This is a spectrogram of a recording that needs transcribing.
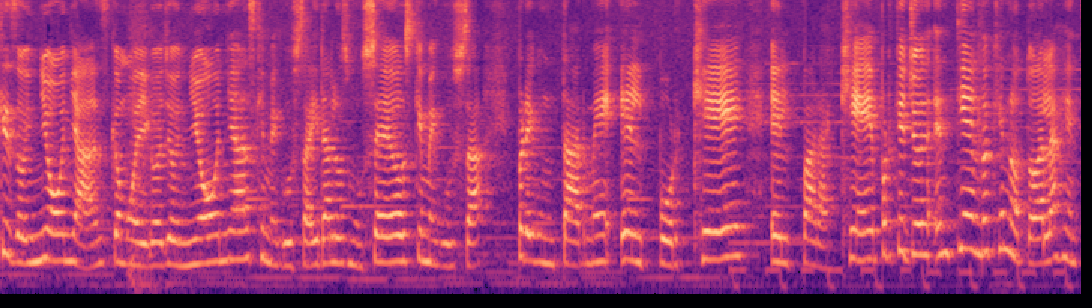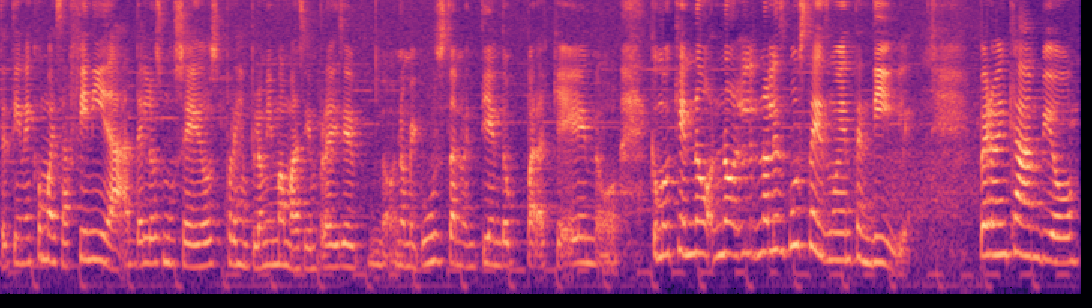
que soy ñoñas, como digo yo, ñoñas, que me gusta ir a los museos, que me gusta preguntarme el por qué, el para qué, porque yo entiendo que no toda la gente tiene como esa afinidad de los museos. Por ejemplo, mi mamá siempre dice, no, no me gusta, no entiendo para qué, no, como que no, no, no les gusta y es muy entendible. Pero en cambio,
